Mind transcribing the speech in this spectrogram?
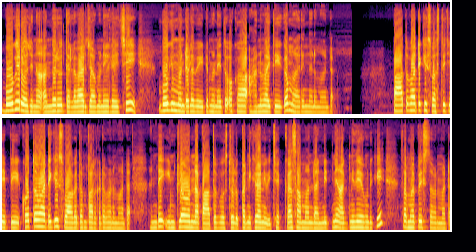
భోగి రోజున అందరూ తెల్లవారుజామునే లేచి భోగి మంటలు వేయటం అనేది ఒక ఆనవాయితీగా మారిందనమాట పాత వాటికి స్వస్తి చెప్పి కొత్త వాటికి స్వాగతం పలకడం అనమాట అంటే ఇంట్లో ఉన్న పాత వస్తువులు పనికిరానివి చెక్క సామాన్లు అన్నింటినీ అగ్నిదేవుడికి సమర్పిస్తాం అనమాట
